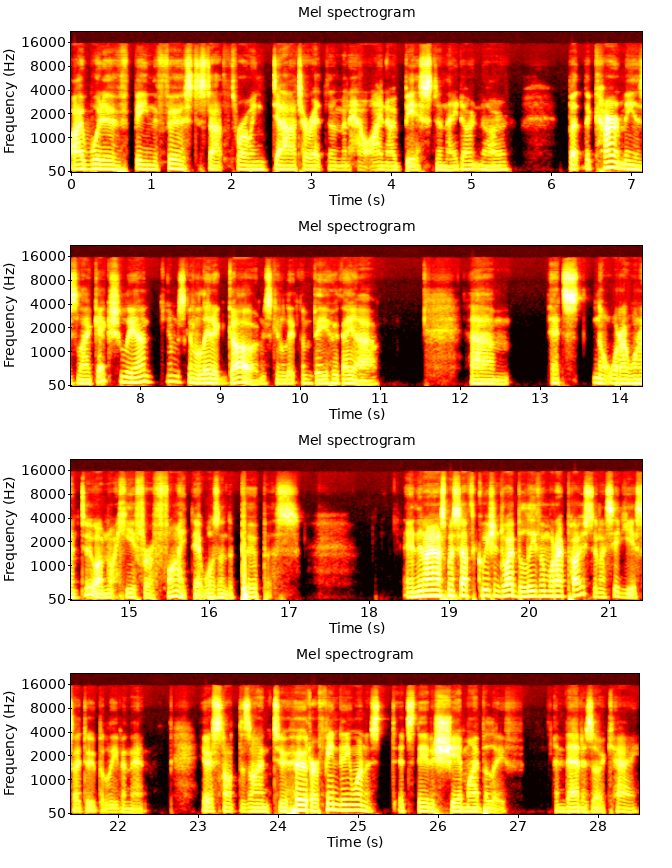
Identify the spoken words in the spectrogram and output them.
I would have been the first to start throwing data at them and how I know best and they don't know. But the current me is like, actually, I'm, I'm just going to let it go. I'm just going to let them be who they are. Um, that's not what I want to do. I'm not here for a fight. That wasn't the purpose. And then I asked myself the question, do I believe in what I post? And I said, yes, I do believe in that. It's not designed to hurt or offend anyone. It's it's there to share my belief, and that is okay.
